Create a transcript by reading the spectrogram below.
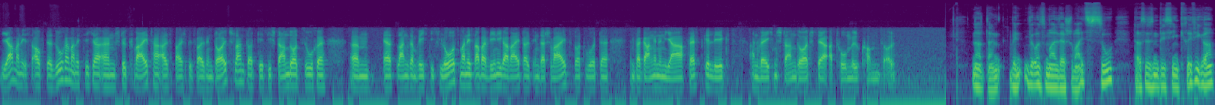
ja, man ist auf der Suche, man ist sicher ein Stück weiter als beispielsweise in Deutschland. Dort geht die Standortsuche ähm, erst langsam richtig los. Man ist aber weniger weit als in der Schweiz. Dort wurde im vergangenen Jahr festgelegt, an welchen Standort der Atommüll kommen soll. Na, dann wenden wir uns mal der Schweiz zu. Das ist ein bisschen griffiger.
